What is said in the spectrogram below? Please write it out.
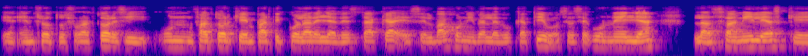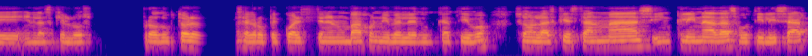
entre otros factores. Y un factor que en particular ella destaca es el bajo nivel educativo. O sea, según ella, las familias que, en las que los productores agropecuarios tienen un bajo nivel educativo son las que están más inclinadas a utilizar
